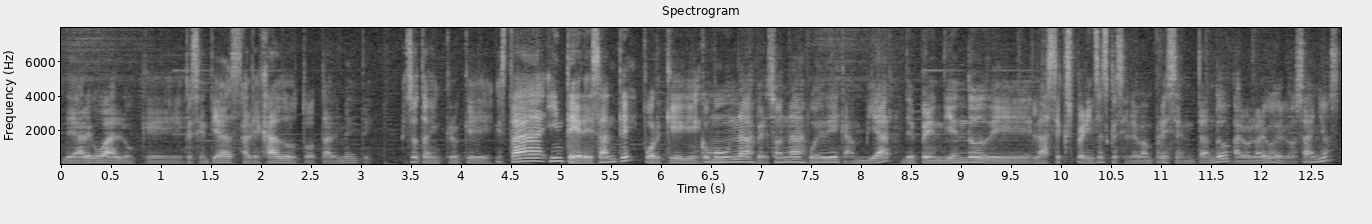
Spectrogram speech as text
de algo a lo que te sentías alejado totalmente. Eso también creo que está interesante porque como una persona puede cambiar dependiendo de las experiencias que se le van presentando a lo largo de los años,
